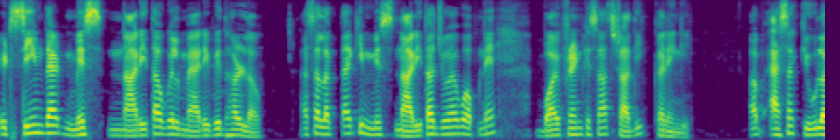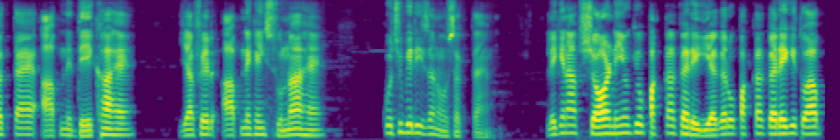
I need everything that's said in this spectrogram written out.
it seem that miss Narita will marry with her love ऐसा लगता है कि मिस नारिता जो है, वो अपने बॉयफ्रेंड के साथ शादी करेंगी। अब ऐसा क्यों लगता है? आपने देखा है, या फिर आपने कहीं सुना है? कुछ भी रीज़न हो सकता है। लेकिन आप श्योर नहीं हो कि वो पक्का करेगी। अगर वो पक्का करेगी तो आप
